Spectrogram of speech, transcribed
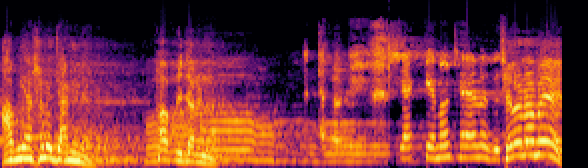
আমি আসলে জানি না। আপনি জানেন না। ছেলে না মেয়ে?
